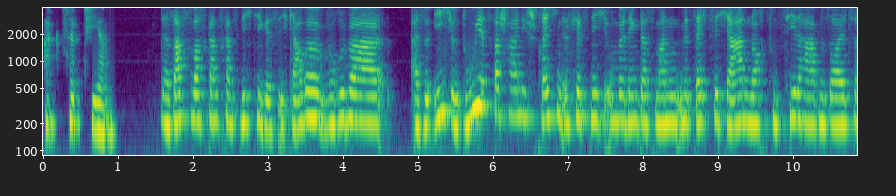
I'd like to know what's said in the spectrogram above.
akzeptieren. Da sagst du was ganz, ganz Wichtiges. Ich glaube, worüber also ich und du jetzt wahrscheinlich sprechen, ist jetzt nicht unbedingt, dass man mit 60 Jahren noch zum Ziel haben sollte,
